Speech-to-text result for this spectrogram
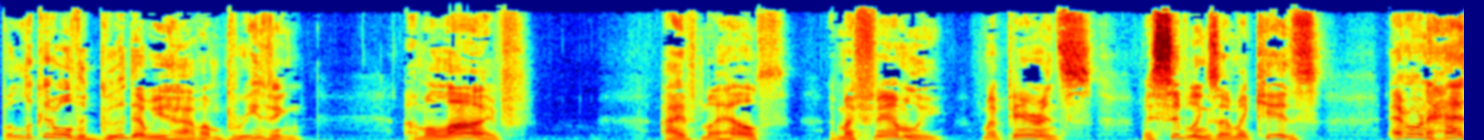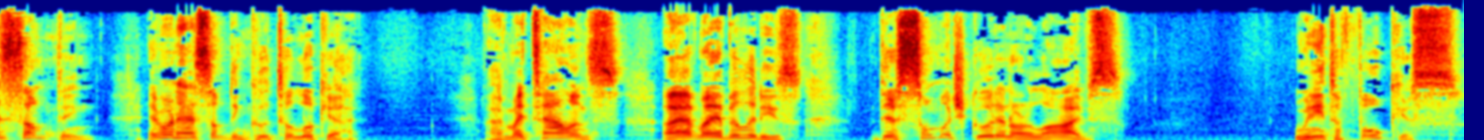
But look at all the good that we have. I'm breathing. I'm alive. I have my health, I have my family, my parents, my siblings, I have my kids. Everyone has something. Everyone has something good to look at. I have my talents. I have my abilities. There's so much good in our lives. We need to focus.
